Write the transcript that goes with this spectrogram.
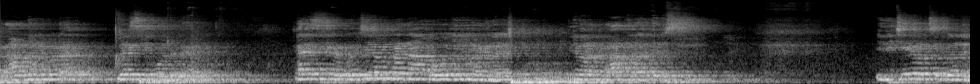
ప్రార్థన కూడా తెలిసి బోర్డు పెట్టండి కలిసి ఇక్కడ వచ్చినప్పుడు నా ఓ ఇది మనకు లక్ష్యం ఇది మన ప్రార్థన తెలుస్తుంది. ఇది చేయవలసి ఇబ్బంది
